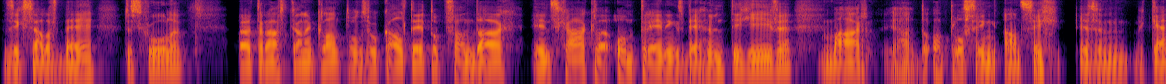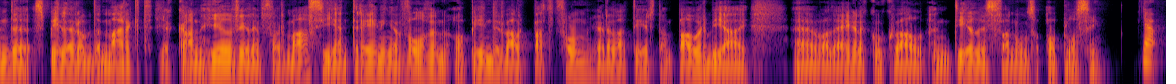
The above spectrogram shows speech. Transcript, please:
zichzelf bij te scholen. Uiteraard kan een klant ons ook altijd op vandaag inschakelen om trainings bij hun te geven. Maar ja, de oplossing aan zich is een bekende speler op de markt. Je kan heel veel informatie en trainingen volgen op eender welk platform gerelateerd aan Power BI, eh, wat eigenlijk ook wel een deel is van onze oplossing. Ja.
